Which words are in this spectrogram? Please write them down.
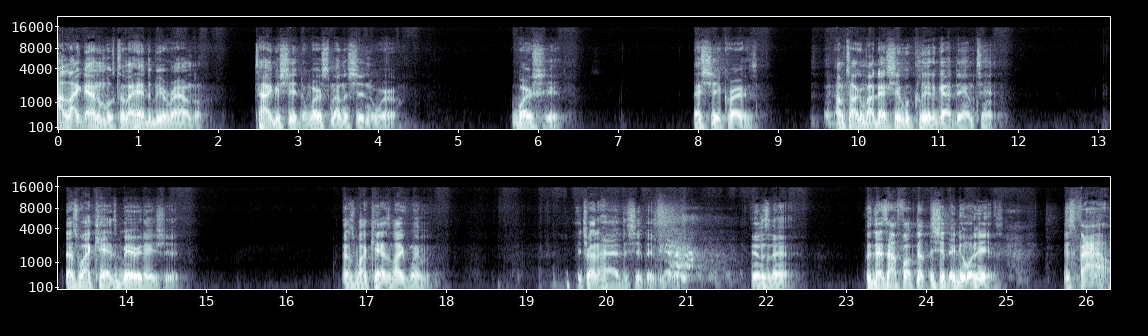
I liked animals till I had to be around them. Tiger shit, the worst smelling shit in the world. Worst shit. That shit crazy. I'm talking about that shit would clear the goddamn tent. That's why cats bury their shit. That's why cats like women. They try to hide the shit they be doing. You understand? Because that's how fucked up the shit they doing is. It's foul.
